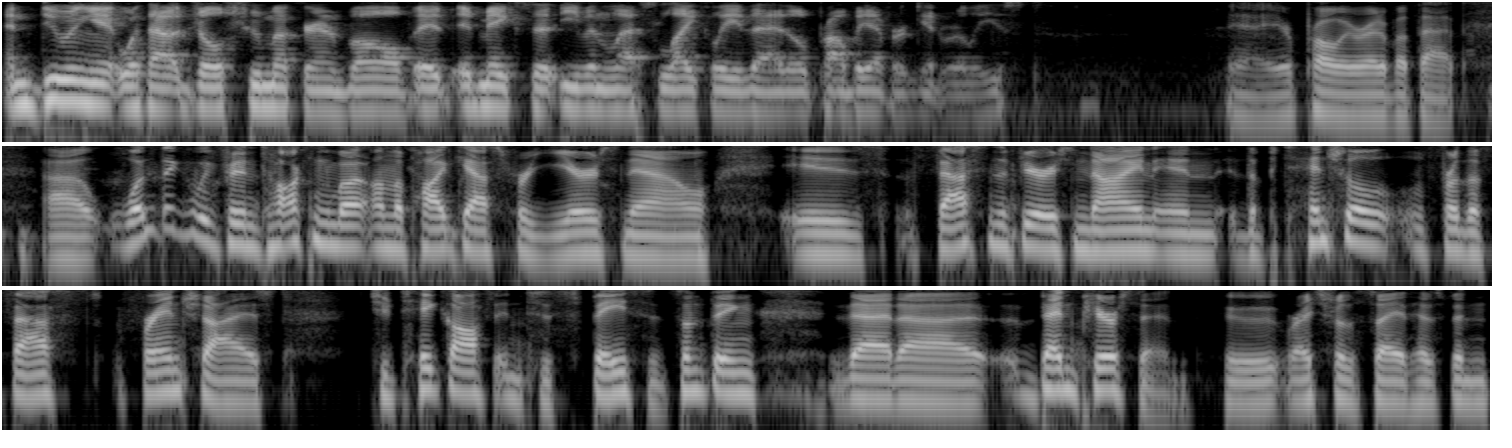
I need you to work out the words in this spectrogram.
and doing it without Joel Schumacher involved, it, it makes it even less likely that it'll probably ever get released. Yeah, you're probably right about that. Uh, one thing we've been talking about on the podcast for years now is Fast and the Furious 9 and the potential for the Fast franchise to take off into space. It's something that uh, Ben Pearson, who writes for the site, has been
